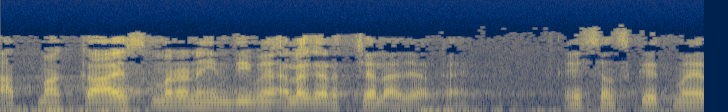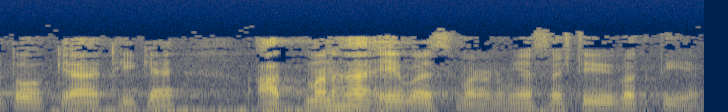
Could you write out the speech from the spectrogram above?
आत्मा का स्मरण हिंदी में अलग अर्थ चला जाता है। संस्कृत में तो क्या ठीक है। आत्मन एवं स्मरण यह ष्टी विभक्ति है।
